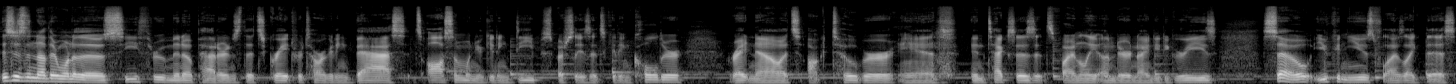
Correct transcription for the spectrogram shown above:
This is another one of those see-through minnow patterns that's great for targeting bass. It's awesome when you're getting deep, especially as it's getting colder. Right now it's October and in Texas it's finally under 90 degrees. So you can use flies like this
